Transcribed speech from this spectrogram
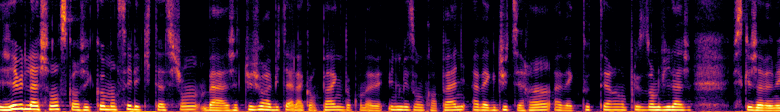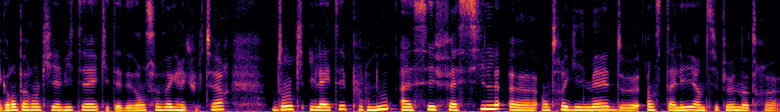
J'ai eu de la chance quand j'ai commencé l'équitation, bah, j'ai toujours habité à la campagne, donc on avait une maison de campagne avec du terrain, avec d'autres terrains en plus dans le village, puisque j'avais mes grands-parents qui habitaient, qui étaient des anciens agriculteurs. Donc il a été pour nous assez facile, euh, entre guillemets, d'installer un petit peu notre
